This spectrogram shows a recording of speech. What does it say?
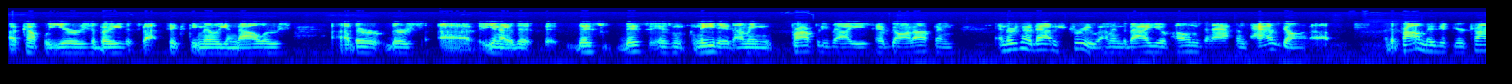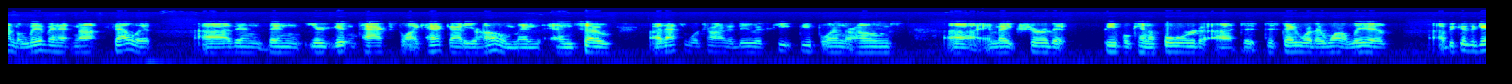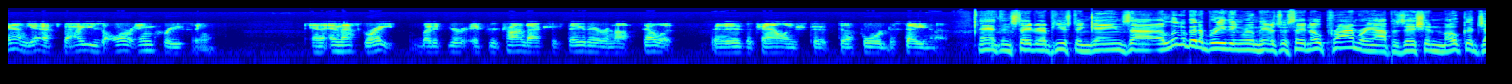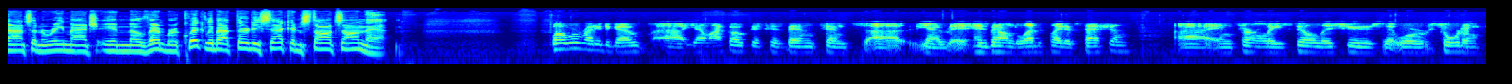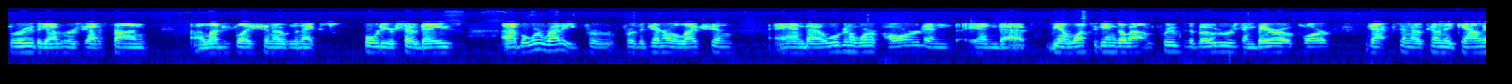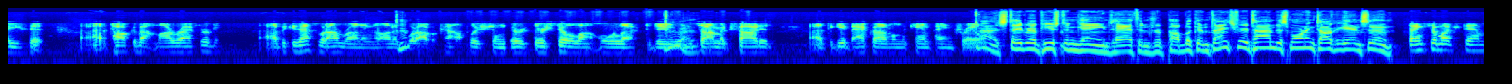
a couple years. I believe it's about sixty million dollars. Uh, there, there's, uh, you know, that this this is needed. I mean, property values have gone up, and and there's no doubt it's true. I mean, the value of homes in Athens has gone up. The problem is if you're trying to live in it not sell it, uh, then then you're getting taxed like heck out of your home, and and so uh, that's what we're trying to do is keep people in their homes uh, and make sure that people can afford uh, to to stay where they want to live uh, because again, yes, values are increasing, and, and that's great. But if you're if you're trying to actually stay there and not sell it, then it is a challenge to, to afford to stay in it. Anthony State Rep Houston Gaines, uh, a little bit of breathing room here as we say no primary opposition. Mokah Johnson, a rematch in November. Quickly, about 30 seconds, thoughts on that? Well, we're ready to go. Uh, you know, my focus has been since, uh, you know, it has been on the legislative session and certainly still issues that we're sorting through. The governor's got to sign uh, legislation over the next 40 or so days. Uh, but we're ready for, for the general election, and uh, we're going to work hard and, and uh, you know, once again go out and prove to the voters in Barrow, Clarke, Jackson, Oconee counties that uh, talk about my record. Uh, because that's what I'm running on, is what I've accomplished, and there, there's still a lot more left to do. Right. And so I'm excited uh, to get back out on the campaign trail. All right, State Rep Houston Gaines, Athens Republican. Thanks for your time this morning. Talk again soon. Thanks so much, Tim.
